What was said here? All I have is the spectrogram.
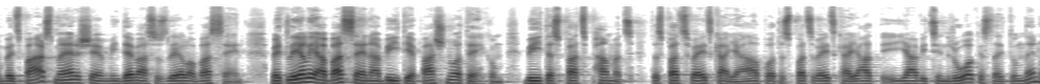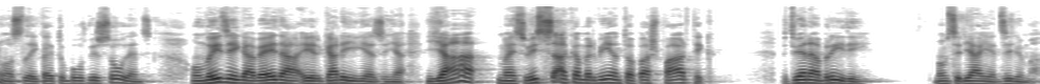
un pēc pāris mēnešiem viņi devās uz lielo basēnu. Bet lielajā basēnā bija tie paši noteikumi, bija tas pats pamats, tas pats veids, kā jāelpo, tas pats veids, kā jā, jāvicina rokas, lai tu nenoslīgtu, lai tu būtu virs ūdens. Un līdzīgā veidā ir garīgie ziņā. Jā, mēs visi sākam ar vienu to pašu pārtiku. Bet vienā brīdī mums ir jāiet dziļumā.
